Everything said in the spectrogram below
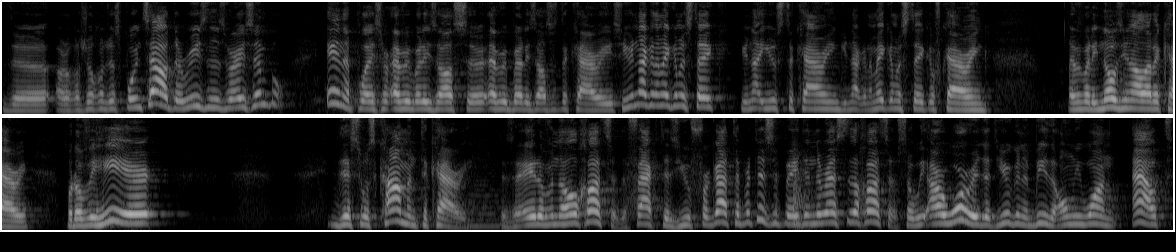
the Aruch just points out the reason is very simple. In a place where everybody's also everybody's also to carry, so you're not going to make a mistake. You're not used to carrying. You're not going to make a mistake of carrying. Everybody knows you're not allowed to carry. But over here, this was common to carry. There's an eight of in the whole chutzah. The fact is, you forgot to participate in the rest of the chutzah. So we are worried that you're going to be the only one out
